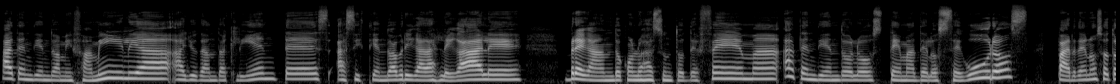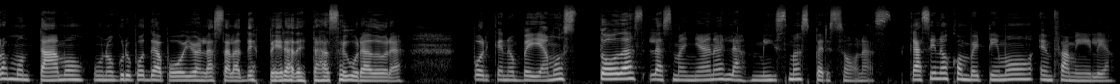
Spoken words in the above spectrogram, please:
Atendiendo a mi familia, ayudando a clientes, asistiendo a brigadas legales, bregando con los asuntos de FEMA, atendiendo los temas de los seguros par de nosotros montamos unos grupos de apoyo en las salas de espera de estas aseguradoras, porque nos veíamos todas las mañanas las mismas personas. Casi nos convertimos en familia.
